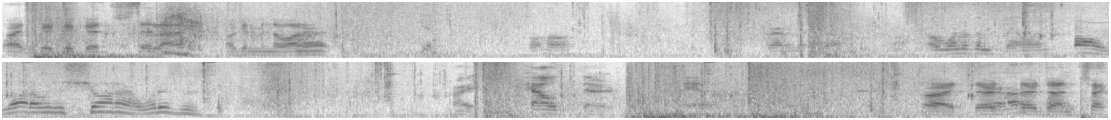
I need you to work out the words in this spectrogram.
Alright, good, good, good. Stay alive. I'll get him in the water. Yeah. Full health. Grabbing this stuff. Oh, one of them's bailing. Oh, what? I was just shot at. What is this? Alright, held there. Alright, they're They're they're done. Check.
